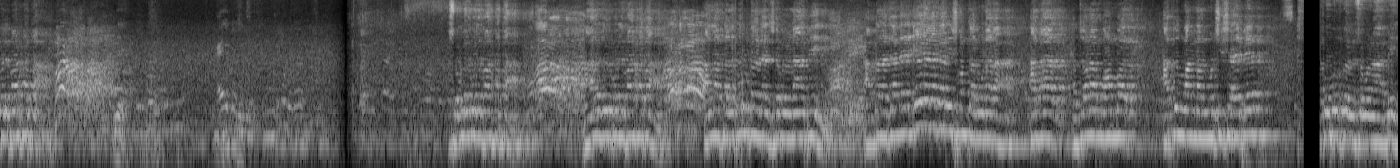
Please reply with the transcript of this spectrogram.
বলে মারহাবা। সকলে বলে মারহাবা আরও জোরে বলে মারহাবা আল্লাহ তাআলা কবুল করে নেন সকলে না আমিন। আপনারা জানেন, এই এলাকারই সন্তান ওনারা আল্লাহ জনাব মোহাম্মদ আব্দুল মান্নান মুন্সি সাহেবের কবুল করেন সকলে আমিন।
